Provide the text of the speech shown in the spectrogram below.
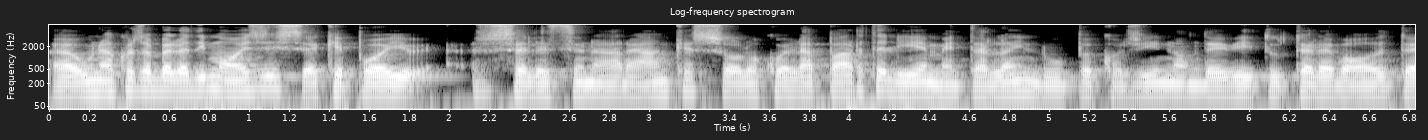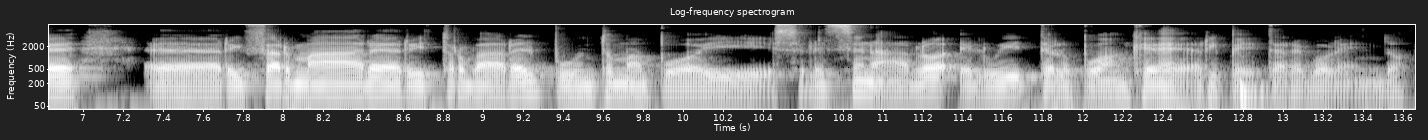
Eh, una cosa bella di Moises è che puoi selezionare anche solo quella parte lì e metterla in loop, così non devi tutte le volte eh, rifermare, ritrovare il punto, ma puoi selezionarlo e lui te lo può anche ripetere volendo.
